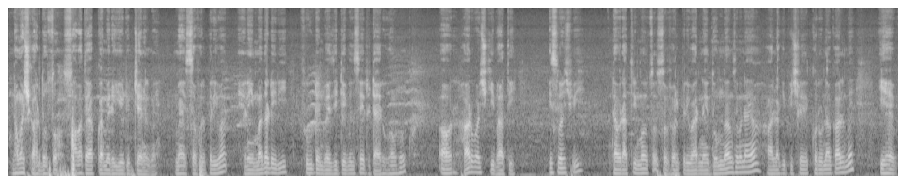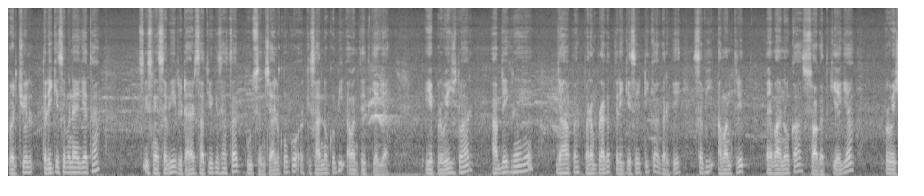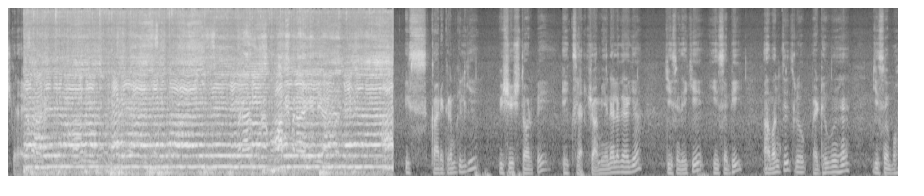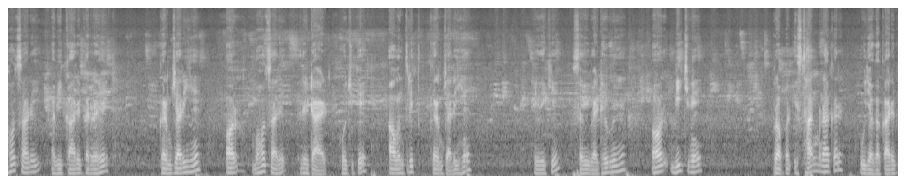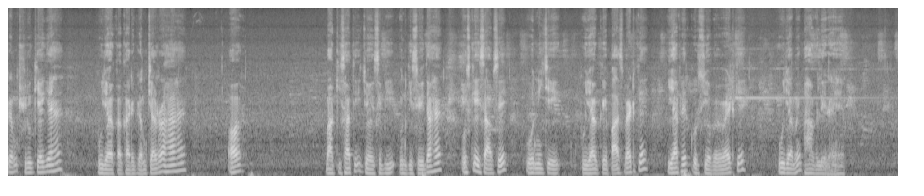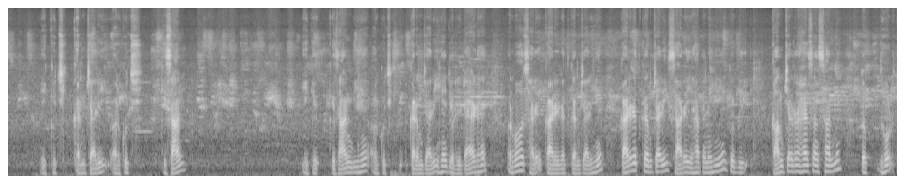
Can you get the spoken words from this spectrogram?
नमस्कार दोस्तों, स्वागत है आपका मेरे YouTube चैनल में। मैं सफल परिवार, यानी Mother Dairy fruit and vegetable से रिटायर हुआ हूँ और हर वर्ष की भांति इस वर्ष भी नवरात्रि महोत्सव सफल परिवार ने धूमधाम से मनाया। हालाँकि पिछले कोरोना काल में यह वर्चुअल तरीके से मनाया गया था। इसमें सभी रिटायर साथियों के साथ साथ बूथ संचालकों को और किसानों को भी आमंत्रित किया गया। ये प्रवेश द्वार आप देख रहे हैं जहाँ पर परंपरागत तरीके से टीका करके सभी आमंत्रित मेहमानों का स्वागत किया गया, प्रवेश कराया इस कार्यक्रम के लिए विशेष तौर पे एक शामियाना लगाया गया, जिसमें देखिए ये सभी आमंत्रित लोग बैठे हुए हैं, जिसमें बहुत सारे अभी कार्य कर रहे कर्मचारी हैं। और बहुत सारे रिटायर्ड हो चुके आमंत्रित कर्मचारी हैं। ये देखिए, सभी बैठे हुए हैं और बीच में प्रॉपर स्थान बनाकर पूजा का कार्यक्रम शुरू किया गया है। पूजा का कार्यक्रम चल रहा है और बाकी साथी जो ऐसे भी उनकी सुविधा है, उसके हिसाब से वो नीचे पूजा के पास बैठ के या फिर कुर्सियों पर बैठ के पूजा में भाग ले रहे हैं। एक कुछ कर्मचारी और कुछ किसान, एक किसान भी हैं और कुछ कर्मचारी हैं जो रिटायर्ड हैं और बहुत सारे कार्यरत कर्मचारी हैं। कार्यरत कर्मचारी सारे यहाँ पे नहीं हैं क्योंकि काम चल रहा है संस्थान में तो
